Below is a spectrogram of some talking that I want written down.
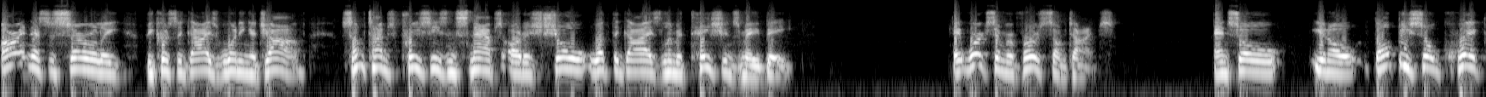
aren't necessarily because the guy's winning a job. Sometimes preseason snaps are to show what the guy's limitations may be. It works in reverse sometimes. And so, you know, don't be so quick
